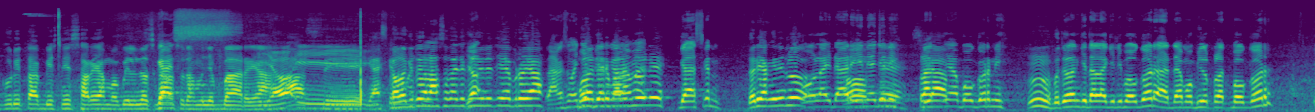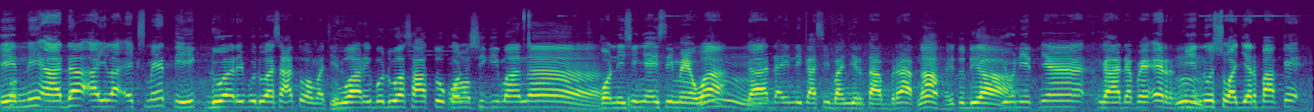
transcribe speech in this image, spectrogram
gurita bisnis syariah mobil Indo sekarang Gas. sudah menyebar ya. Yoi, Asik. gasken Kalau gitu langsung aja ke Yuk. unitnya ya, Bro ya. Langsung aja Mulai dari mana dulu nih? Gasken. Dari yang ini dulu. Mulai dari ini aja nih, platnya siap. Bogor nih. Hmm. Kebetulan kita lagi di Bogor, ada mobil plat Bogor. Ini ada Ayla X-Matic 2021 Om Acir. 2021 kondisi gimana? Kondisinya istimewa, Hmm. nggak ada indikasi banjir tabrak. Nah, itu dia. Unitnya nggak ada PR, Hmm. minus wajar pakai.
